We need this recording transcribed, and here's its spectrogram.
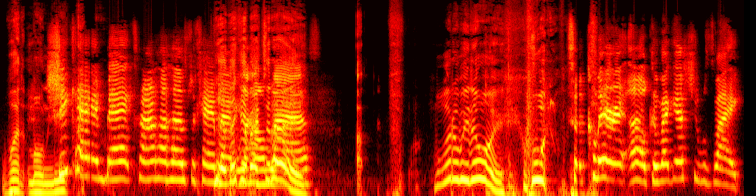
what Mo'Nique? She came back. Her, and her husband came Yeah, back, they came back today. live uh, what are we doing? To clear it up because I guess she was like,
